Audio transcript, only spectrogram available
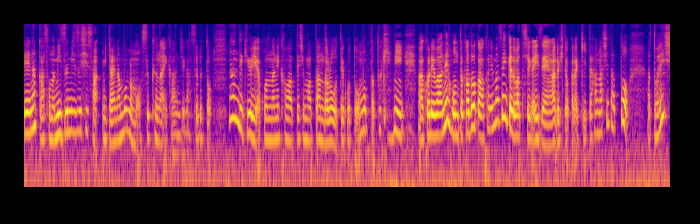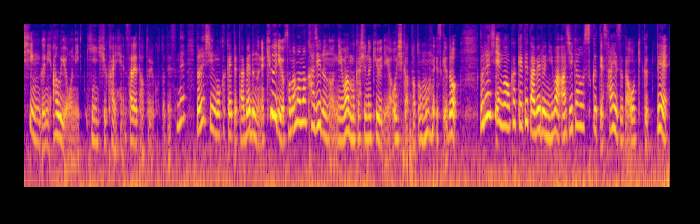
でなんかそのみずみずしさみたいなものも少ない感じがするとなんでキュウリはこんなに変わってしまったんだろうということを思った時に、まあ、これはね本当かどうか分かりませんけど私が以前ある人から聞いた話だとドレッシングに合うように品種改変されたということですね。ドレッシングをかけて食べるのにキュウリをそのままかじるのには昔のキュウリが美味しかったと思うんですけどドレッシングをかけて食べるには味が薄くてサイズが大きくって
